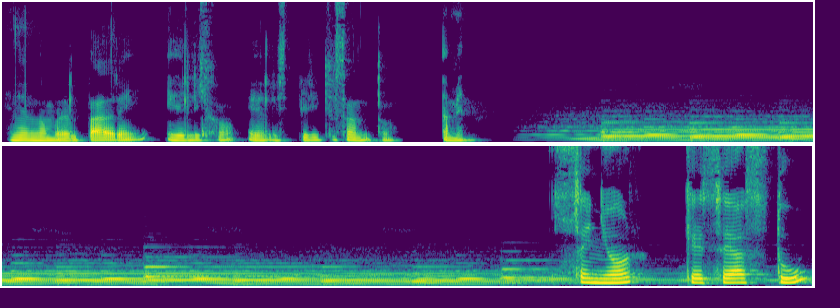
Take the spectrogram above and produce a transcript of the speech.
En el nombre del Padre, y del Hijo, y del Espíritu Santo. Amén. Señor, que seas tú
